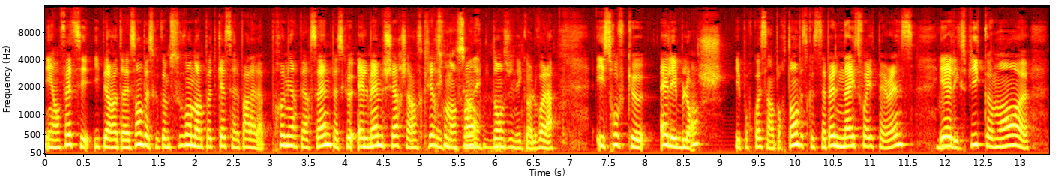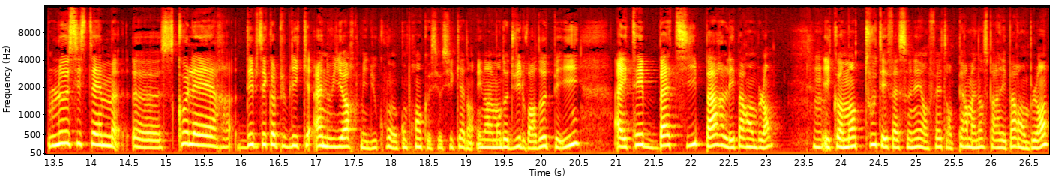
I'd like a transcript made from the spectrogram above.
Et en fait, c'est hyper intéressant parce que, comme souvent dans le podcast, elle parle à la première personne parce qu'elle-même cherche à inscrire son enfant dans une école. Voilà. il se trouve que elle est blanche et pourquoi c'est important? Parce que ça s'appelle Nice White Parents et mm. elle explique comment euh, le système euh, scolaire des écoles publiques à New York, mais du coup on comprend que c'est aussi le cas dans énormément d'autres villes, voire d'autres pays, a été bâti par les parents blancs mm. et comment tout est façonné en fait en permanence par les parents blancs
